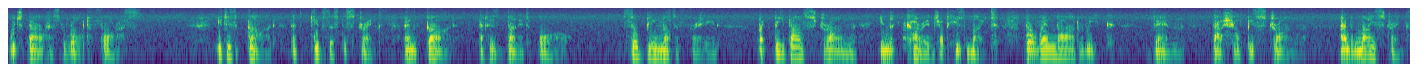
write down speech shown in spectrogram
which thou hast wrought for us. It is God that gives us the strength, and God that has done it all. So be not afraid, but be thou strong in the courage of his might. For when thou art weak, then thou shalt be strong, and my strength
